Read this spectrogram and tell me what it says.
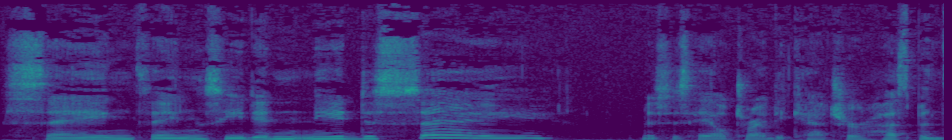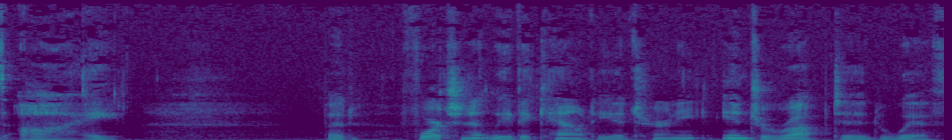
saying things he didn't need to say. Mrs. Hale tried to catch her husband's eye, but fortunately the county attorney interrupted with,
